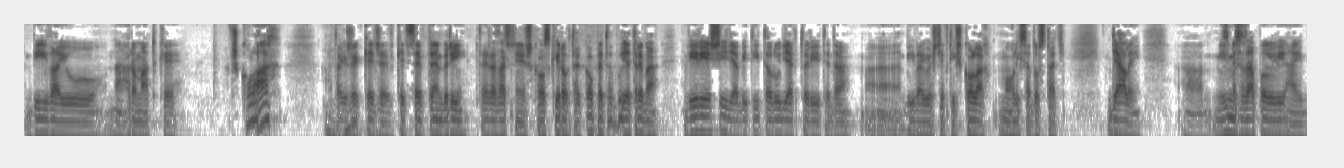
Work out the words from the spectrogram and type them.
bývajú na hromadke v školách. A takže keďže, keď v septembri teraz začne školský rok, tak opäť to bude treba vyriešiť, aby títo ľudia, ktorí teda bývajú ešte v tých školách, mohli sa dostať ďalej. My sme sa zapojili aj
